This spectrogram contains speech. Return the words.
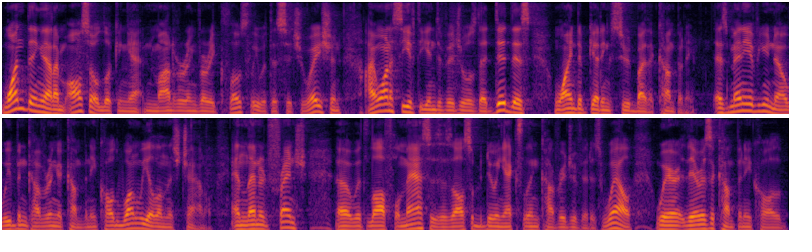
One thing that I'm also looking at and monitoring very closely with this situation, I want to see if the individuals that did this wind up getting sued by the company. As many of you know, we've been covering a company called One Wheel on this channel, and Leonard French uh, with Lawful Masses has also been doing excellent coverage of it as well, where there is a company called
